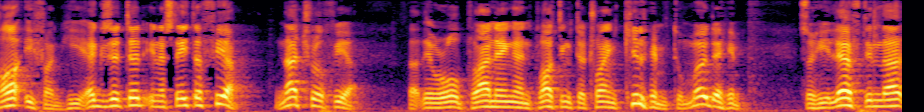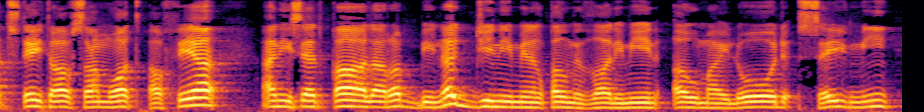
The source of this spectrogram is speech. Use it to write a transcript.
خَائِفًا He exited in a state of fear, natural fear, that they were all planning and plotting to try and kill him, to murder him. So he left in that state of somewhat of fear, and he said, قال رب نجني من القوم الظالمين Oh my Lord, save me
